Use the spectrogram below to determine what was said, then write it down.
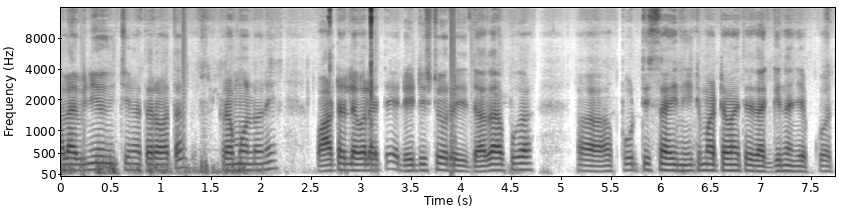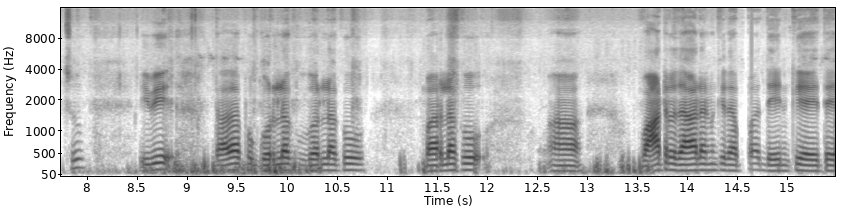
అలా వినియోగించిన తర్వాత క్రమంలోనే వాటర్ లెవెల్ అయితే డెడ్ స్టోరేజ్ దాదాపుగా పూర్తి స్థాయి నీటి మట్టం అయితే తగ్గిందని చెప్పుకోవచ్చు. ఇవి దాదాపు గొర్రెలకు గొర్రెలకు బర్రెలకు వాటర్ తాగడానికి తప్ప దేనికి అయితే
